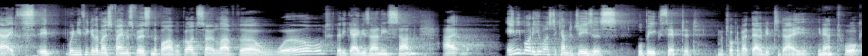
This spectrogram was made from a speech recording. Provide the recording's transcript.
Uh, it's it, when you think of the most famous verse in the Bible, God so loved the world that He gave His only Son. Uh, anybody who wants to come to Jesus will be accepted. We'll talk about that a bit today in our talk.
